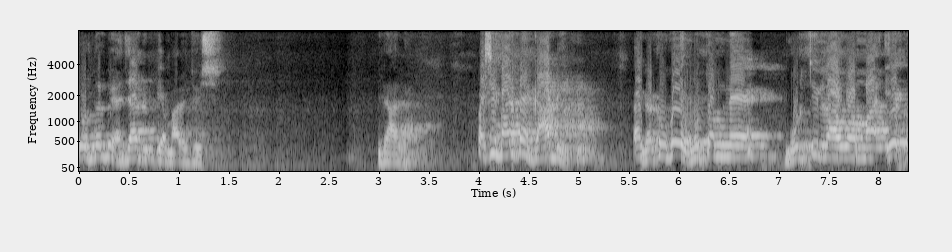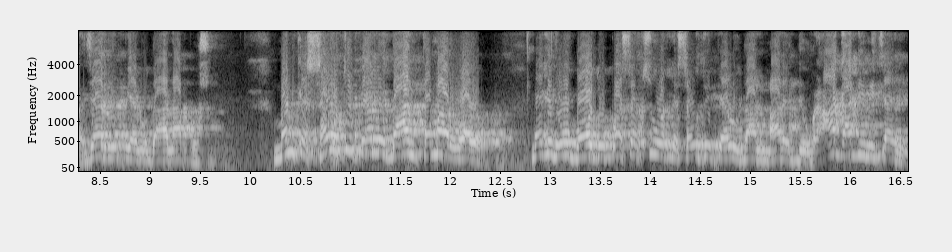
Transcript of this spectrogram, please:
ગોરધનભાઈ, હજાર રૂપિયા મારે જોઈશે. ચાલે પછી મારી પાસે ગાડી. નટુભાઈ, હું તમને મૂર્તિ લાવવામાં એક હજાર રૂપિયાનું દાન આપું છું. મન કે સૌથી પહેલું દાન તમારું આવ્યો મેં કીધું, હું બૌદ્ધ ઉપાસક છું, એટલે સૌથી પહેલું દાન મારે જ દેવું. આ ગાડીની ચાવી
